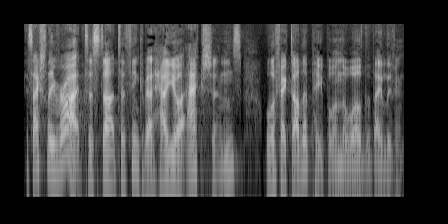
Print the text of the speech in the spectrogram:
it's actually right to start to think about how your actions will affect other people in the world that they live in.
